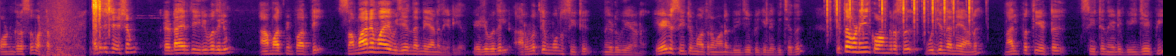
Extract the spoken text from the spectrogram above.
കോൺഗ്രസ് വട്ടപ്പൂജയായി അതിനുശേഷം രണ്ടായിരത്തി ഇരുപതിലും ആം ആദ്മി പാർട്ടി സമാനമായ വിജയം തന്നെയാണ് നേടിയത്. എഴുപതിൽ അറുപത്തിമൂന്ന് സീറ്റ് നേടുകയാണ്. ഏഴ് സീറ്റ് മാത്രമാണ് ബി ജെ പിക്ക് ലഭിച്ചത്. ഇത്തവണയും കോൺഗ്രസ് പൂജ്യം തന്നെയാണ്. നാൽപ്പത്തിയെട്ട് സീറ്റ് നേടി ബി ജെ പി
